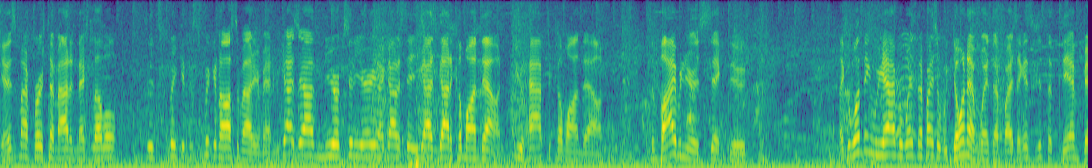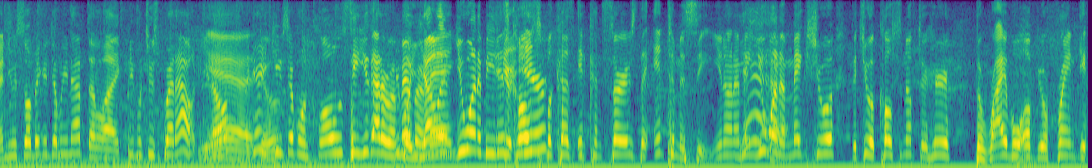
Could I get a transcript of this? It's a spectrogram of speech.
Yeah, this is my first time out at next level. It's freaking, it's freaking awesome out here, man. If you guys are out in the New York City area, I gotta say, you guys gotta come on down. You have to come on down. The vibe in here is sick, dude. Like the one thing we have at Wednesday Night Fights, or we don't have Wednesday Night Fights, I guess it's just the damn venue is so big at WNF that like people are too spread out, you know? Yeah, Like here dude. it keeps everyone close. See, you got to remember, yelling man, you want to be this close ear. because it conserves the intimacy. You know what I mean? Yeah. You want to make sure that you are close enough to hear the rival of your friend get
